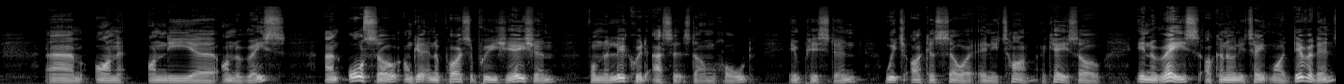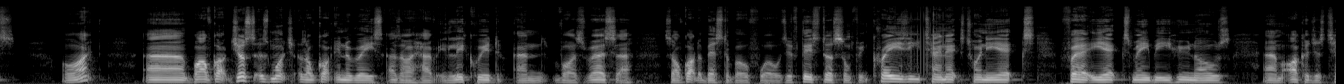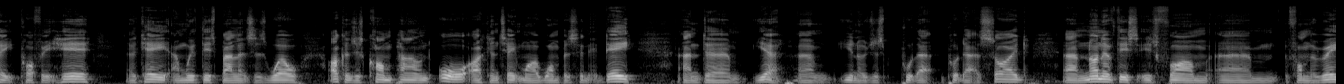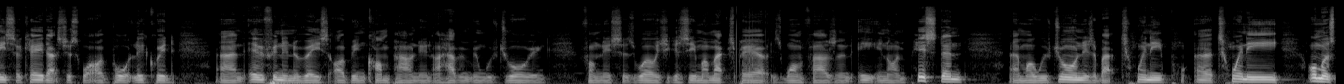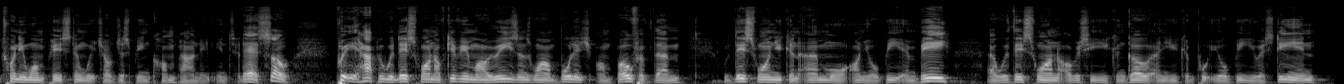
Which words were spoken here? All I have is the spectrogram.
um, on on the uh, on the race. And also, I'm getting the price appreciation from the liquid assets that I'm hold in piston, which I can sell at any time. Okay, so in the race, I can only take my dividends, all right? Uh, but I've got just as much as I've got in the race as I have in liquid and vice versa. So I've got the best of both worlds. If this does something crazy, 10x, 20x, 30x maybe, who knows, um, I could just take profit here okay and with this balance as well I can just compound or I can take my 1% a day and um, yeah um, you know just put that put that aside. Um, none of this is from um, from the race okay? That's just what I bought liquid and everything in the race I've been compounding I haven't been withdrawing from this as well. As you can see my max payout is 1089 piston and my withdrawn is about 20 uh, 20 almost 21 piston which I've just been compounding into there. So pretty happy with this one I've given you my reasons why I'm bullish on both of them with this one you can earn more on your BNB uh, with this one, obviously, you can go and you can put your BUSD in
